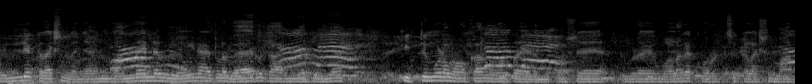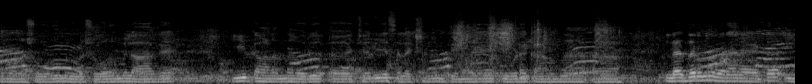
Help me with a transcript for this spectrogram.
വലിയ കളക്ഷനല്ല ഞാൻ വന്നതിന്റെ മെയിനായിട്ടുള്ള വേറൊരു കാരണം എന്ന് വെച്ച് കഴിഞ്ഞാൽ കിറ്റും കൂടെ നോക്കാൻ നോക്കായിരുന്നു. പക്ഷേ ഇവിടെ വളരെ കുറച്ച് കളക്ഷൻ മാത്രമാണ് ഷോറൂമിൽ ആകെ ഈ കാണുന്ന ഒരു ചെറിയ സെലക്ഷനും പിന്നെ ഇവിടെ കാണുന്ന ലെതർ എന്ന് പറയാനായിട്ട് ഈ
